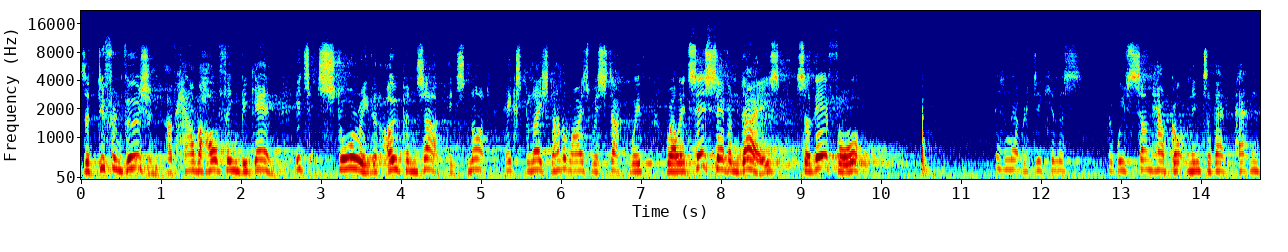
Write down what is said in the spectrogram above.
It's a different version of how the whole thing began. It's story that opens up. It's not explanation. Otherwise, we're stuck with, well, it says seven days, so therefore, isn't that ridiculous? That we've somehow gotten into that pattern,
